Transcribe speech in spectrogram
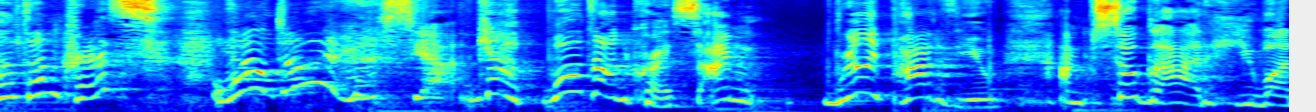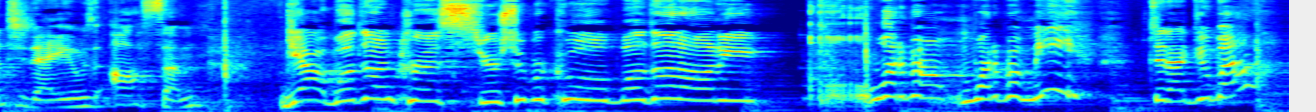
Well done, Chris. Well done. Yes, yeah, yeah. Well done, Chris. I'm really proud of you. I'm so glad you won today. It was awesome. Yeah, well done, Chris. You're super cool. Well done, Annie. What about what about me? Did I do well?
